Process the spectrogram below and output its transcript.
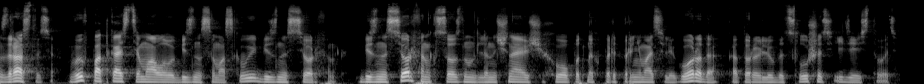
Здравствуйте! Вы в подкасте малого бизнеса Москвы «Бизнес-серфинг». Бизнес-серфинг создан для начинающих и опытных предпринимателей города, которые любят слушать и действовать.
